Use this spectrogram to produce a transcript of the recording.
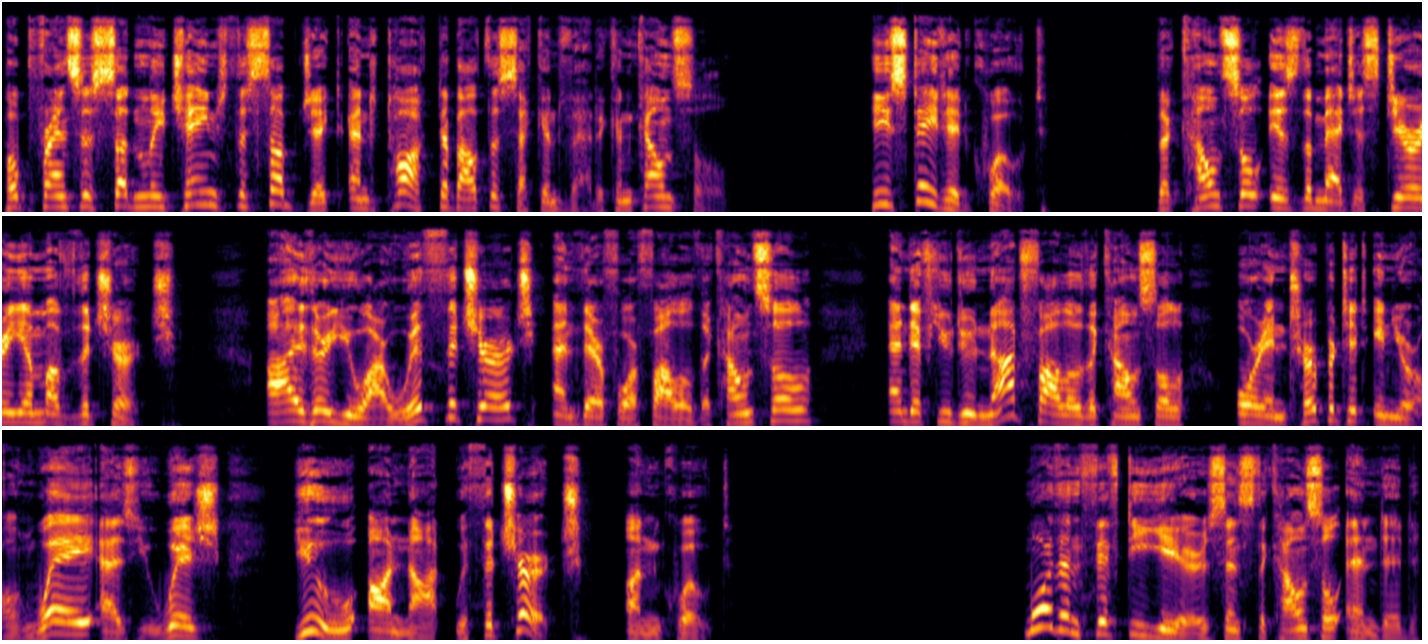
Pope Francis suddenly changed the subject and talked about the Second Vatican Council. He stated, quote, The council is the magisterium of the church. Either you are with the church and therefore follow the council, and if you do not follow the council or interpret it in your own way as you wish, you are not with the church. Unquote. More than 50 years since the council ended,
